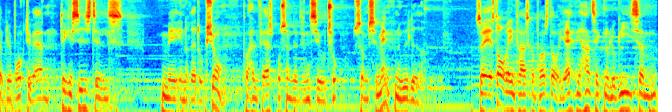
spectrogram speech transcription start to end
der bliver brugt i verden, det kan sidestilles med en reduktion på 70 procent af den CO2, som cementen udleder. Så jeg står rent faktisk og påstår, at ja, vi har teknologi, som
